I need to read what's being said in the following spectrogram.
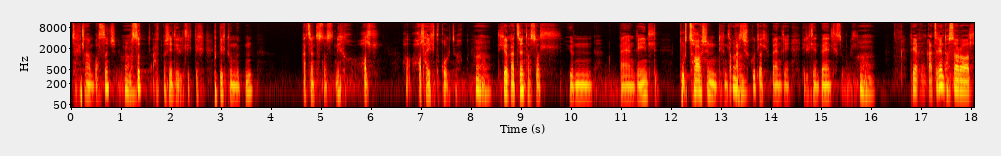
цахилгаан болсон ч бусад автомашинд хэрэглэгдэх бүтээгдэхүүнүүд нь газрын тосноос нэг хол хол хаягдахгүй гэж байгаа юм. Тэгэхээр газрын тос бол ер нь байнгын л бүр цоошин технологи гарч ирэхгүй л бол байнгын хэрэглээнд байна л гэсэн үг байна. Тэгээ газрын тосоор бол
